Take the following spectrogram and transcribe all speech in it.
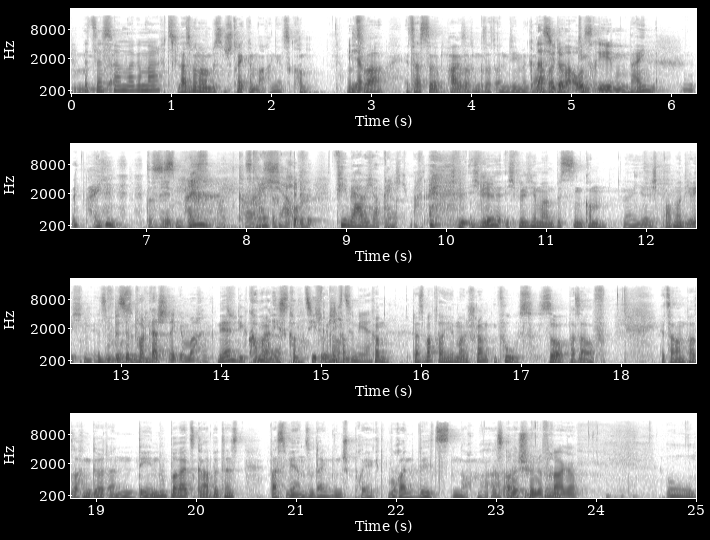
was das haben wir gemacht? Lass mal noch ein bisschen Strecke machen jetzt, komm. Und Ja. zwar, jetzt hast du ein paar Sachen gesagt, an denen wir Lass sie doch mal ausreden. Nein, nein, das ist mein Podcast. Das reicht ja auch. Viel mehr habe ich auch gar nicht gemacht. Ich will, ich, will, ich will hier mal ein bisschen, komm, na hier, ich brauche mal die richtigen Infos. ein bisschen Podcaststrecke machen. Nee, die Komm, Alex, komm, zieh durch, Genau. zu mir. Komm, das macht doch hier mal einen schlanken Fuß. So, pass auf. Jetzt haben wir ein paar Sachen gehört, an denen du bereits gearbeitet hast. Was wären so dein Wunschprojekt? Woran willst du nochmal Das ist auch eine schöne Frage. Oh,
